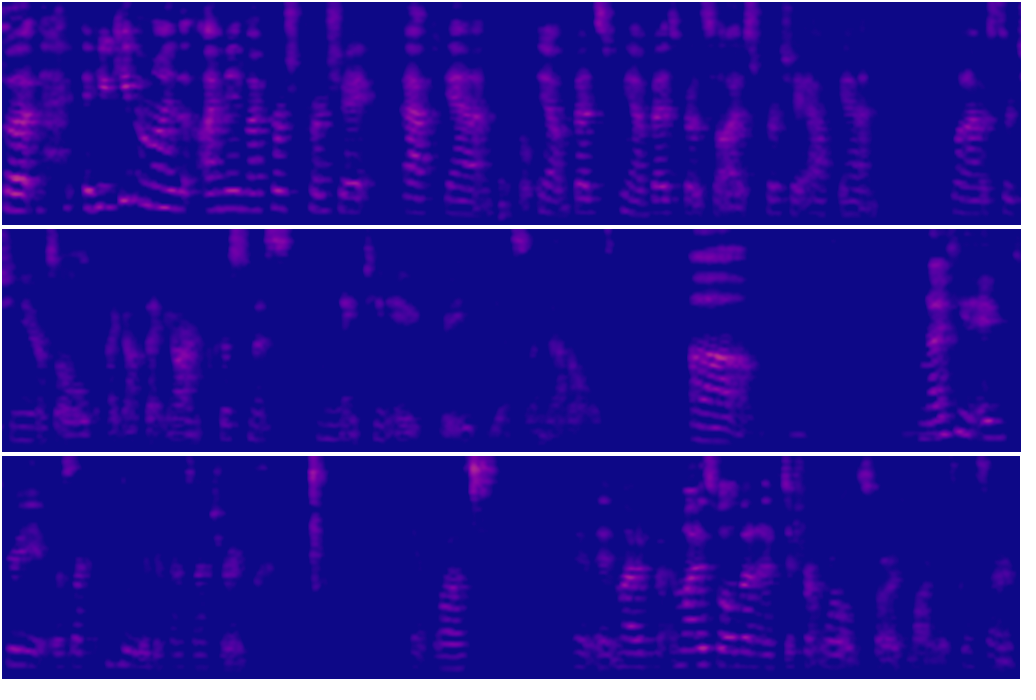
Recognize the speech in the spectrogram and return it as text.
but if you keep in mind that I made my first crochet Afghan, you know, beds, you know, bedspread sized crochet Afghan when I was 13 years old. I got that yarn Christmas 1983. Yes, I'm that old. Um, 1983. It was like a completely different century. It was. It, it might have. It might as well have been a different world as far as Margaret's concerned.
